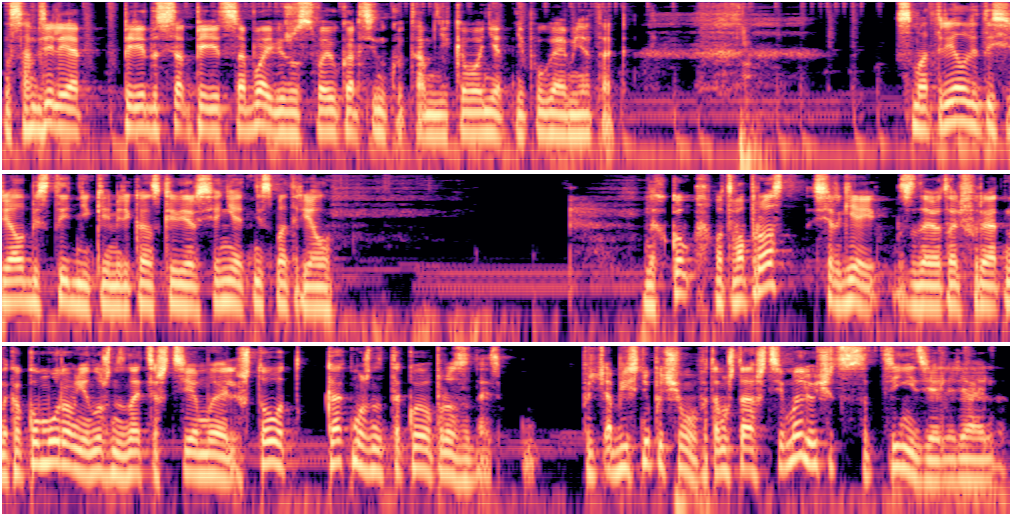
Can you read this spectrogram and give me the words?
На самом деле я перед, перед собой вижу свою картинку, там никого нет, не пугай меня так. Смотрел ли ты сериал «Бесстыдники» американской версии? Нет, не смотрел. На каком... Вот вопрос Сергей задает Альфред. На каком уровне нужно знать HTML? Что вот... Как можно такой вопрос задать? Объясню почему. Потому что HTML учится три недели, реально.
